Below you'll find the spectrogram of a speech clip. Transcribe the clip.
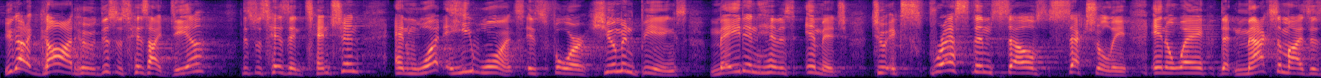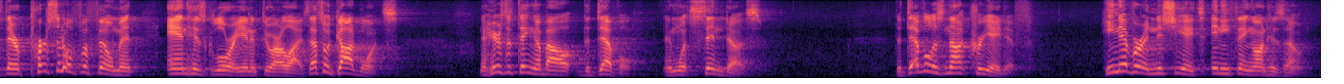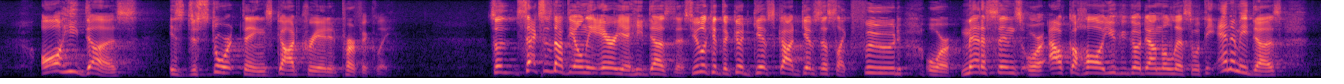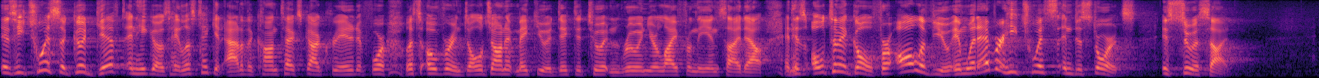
You got a God who, this is his idea, this was his intention, and what he wants is for human beings made in his image to express themselves sexually in a way that maximizes their personal fulfillment and his glory in and through our lives. That's what God wants. Now, here's the thing about the devil and what sin does the devil is not creative, he never initiates anything on his own. All he does is distort things God created perfectly. So, sex is not the only area he does this. You look at the good gifts God gives us, like food or medicines or alcohol, you could go down the list. What the enemy does is he twists a good gift and he goes, hey, let's take it out of the context God created it for. Let's overindulge on it, make you addicted to it, and ruin your life from the inside out. And his ultimate goal for all of you, in whatever he twists and distorts, is suicide.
